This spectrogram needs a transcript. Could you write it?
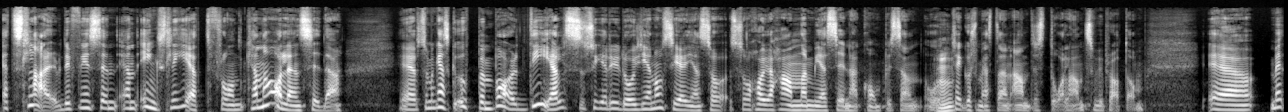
ett slarv. Det finns en, en ängslighet från kanalens sida eh, som är ganska uppenbar. Dels så är det ju då genom serien så, så har ju Hanna med sig den här kompisen och Mm. trädgårdsmästaren Anders Stålhand som vi pratade om. Eh, men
